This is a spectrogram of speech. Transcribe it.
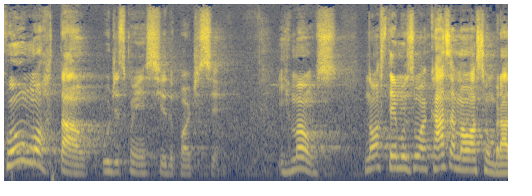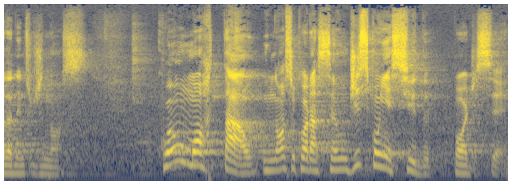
Quão mortal o desconhecido pode ser. Irmãos, nós temos uma casa mal assombrada dentro de nós. Quão mortal o nosso coração desconhecido pode ser.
